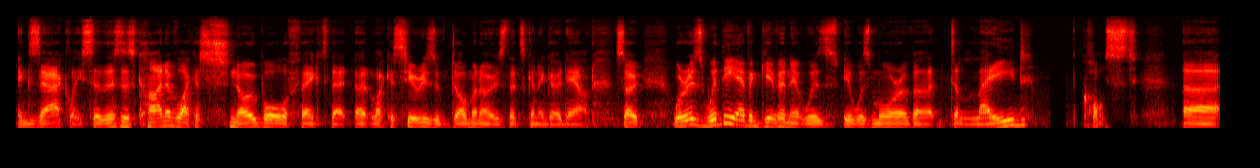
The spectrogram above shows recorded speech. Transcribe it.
Exactly. So this is kind of like a snowball effect that, uh, like a series of dominoes that's going to go down. So whereas with the Ever Given, it was it was more of a delayed cost. Uh,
